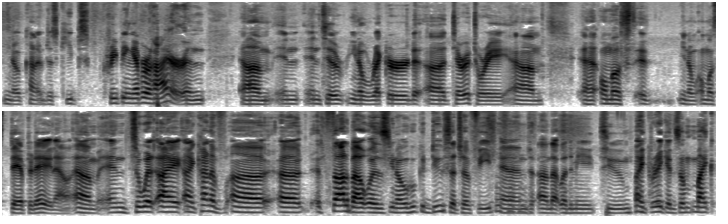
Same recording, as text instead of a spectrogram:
you know, kind of just keeps creeping ever higher and um, in, into you know record uh, territory. Um, uh, almost uh, you know almost day after day now. Um, and so what I, I kind of uh, uh, thought about was you know who could do such a feat, and um, that led me to Mike Regan. So Mike,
